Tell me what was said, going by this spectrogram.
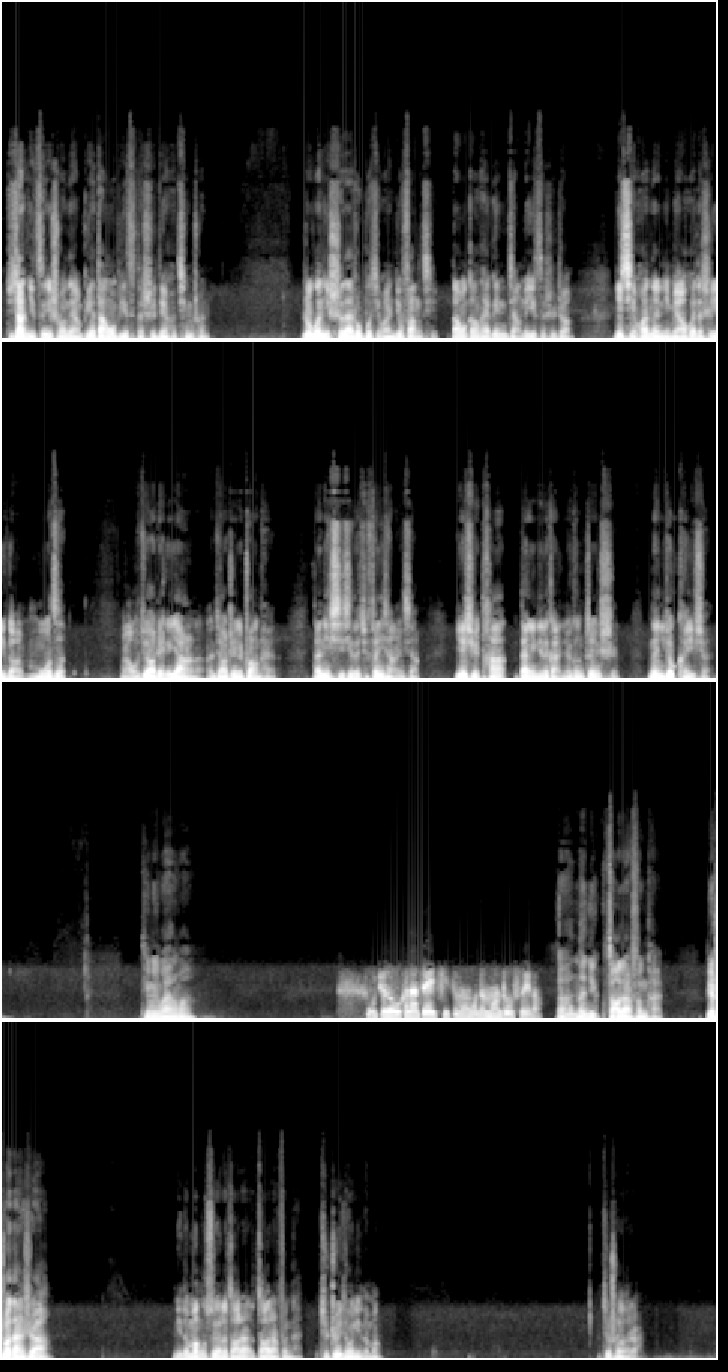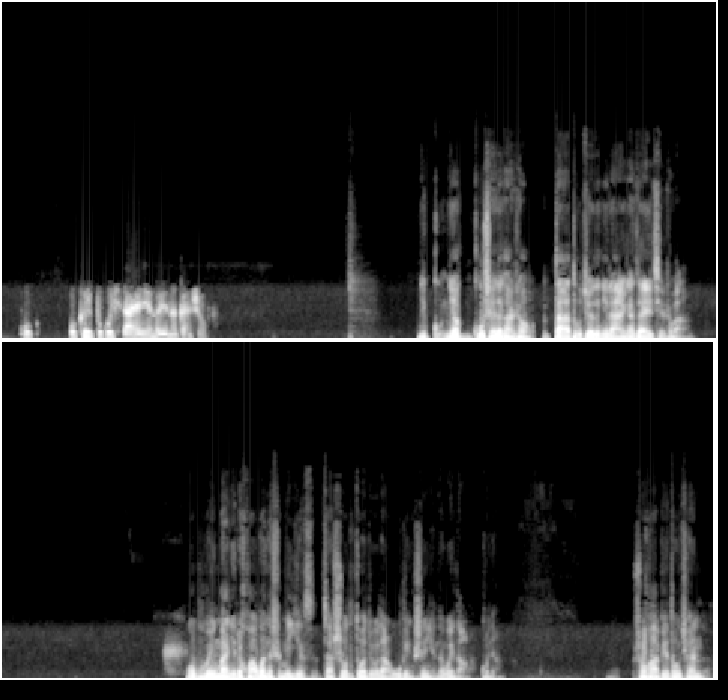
就像你自己说那样，别耽误彼此的时间和青春。如果你实在说不喜欢，你就放弃。但我刚才跟你讲的意思是这：你喜欢的，你描绘的是一个模子。啊，我就要这个样的，就要这个状态的。但你细细的去分享一下，也许他带给你的感觉更真实，那你就可以选。听明白了吗？我觉得我和他在一起，怎么我的梦都碎了？啊，那你早点分开，别说但是啊。你的梦碎了，早点早点分开，去追求你的梦。就说到这儿。我我可以不顾其他人任何人的感受。你顾你要顾谁的感受？大家都觉得你俩应该在一起是吧？我不明白你这话问的什么意思，再说的多就有点无病呻吟的味道了，姑娘。说话别兜圈子。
